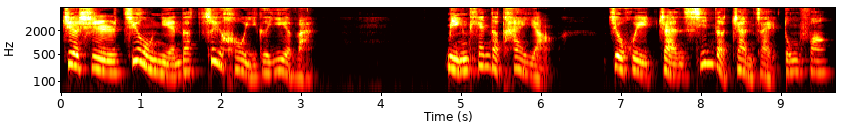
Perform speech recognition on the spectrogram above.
这是旧年的最后一个夜晚，明天的太阳。就会崭新的站在东方。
